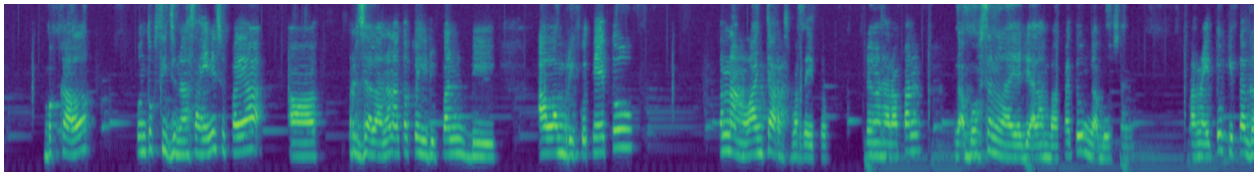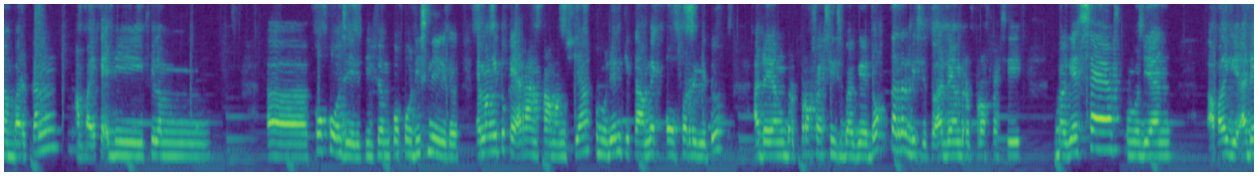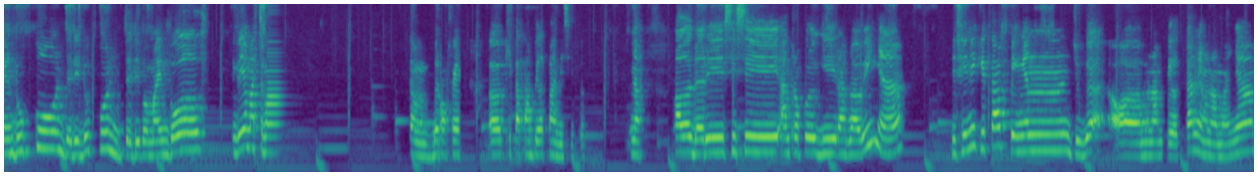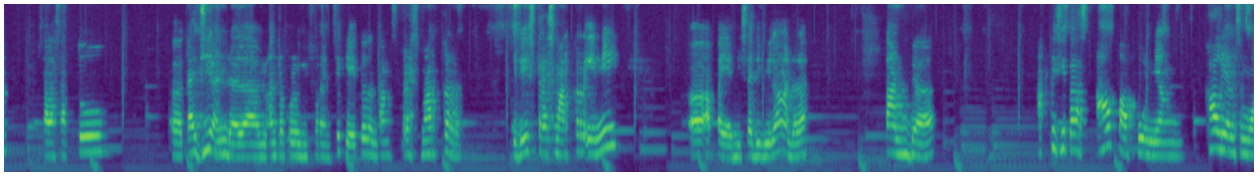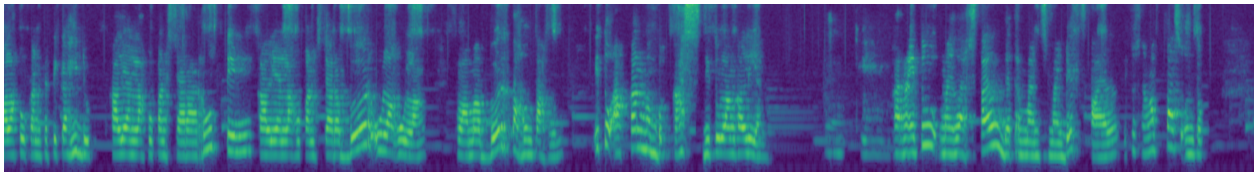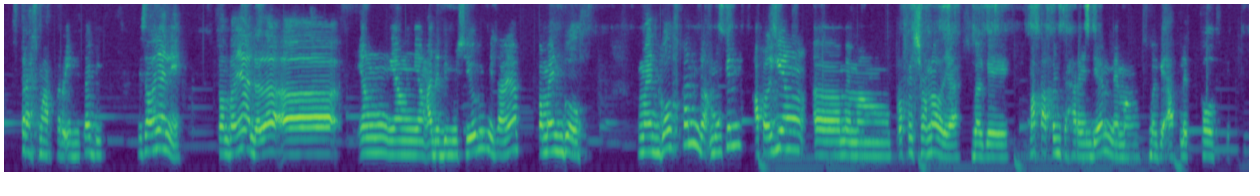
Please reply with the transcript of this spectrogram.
bekal untuk si jenazah ini supaya uh, perjalanan atau kehidupan di alam berikutnya itu tenang lancar seperti itu dengan harapan nggak bosen lah ya di alam baka itu nggak bosen karena itu kita gambarkan apa ya kayak di film uh, Coco sih di film Coco Disney gitu. Emang itu kayak rangka manusia, kemudian kita make over gitu. Ada yang berprofesi sebagai dokter di situ, ada yang berprofesi sebagai chef, kemudian apalagi ada yang dukun, jadi dukun, jadi pemain golf. Intinya macam-macam berprofesi uh, kita tampilkan di situ. Nah, kalau dari sisi antropologi ragawinya, di sini kita ingin juga uh, menampilkan yang namanya salah satu uh, kajian dalam antropologi forensik yaitu tentang stress marker. Jadi stress marker ini uh, apa ya bisa dibilang adalah tanda aktivitas apa pun yang kalian semua lakukan ketika hidup, kalian lakukan secara rutin, kalian lakukan secara berulang-ulang selama bertahun-tahun, itu akan membekas di tulang kalian. Okay. Karena itu my lifestyle determines my death style itu sangat pas untuk stress marker ini tadi. Misalnya nih, contohnya adalah uh, yang yang yang ada di museum misalnya pemain golf. Pemain golf kan nggak mungkin, apalagi yang uh, memang profesional ya sebagai mata pencaharian dia memang sebagai atlet golf gitu.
